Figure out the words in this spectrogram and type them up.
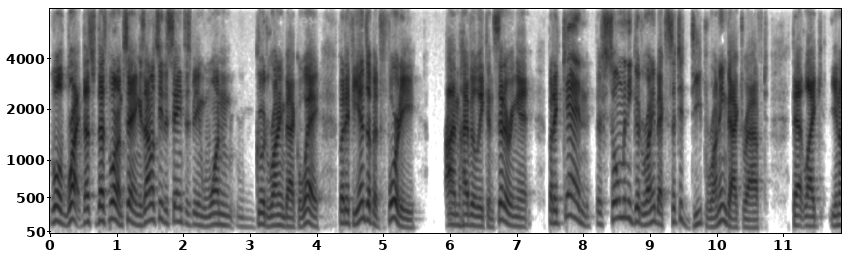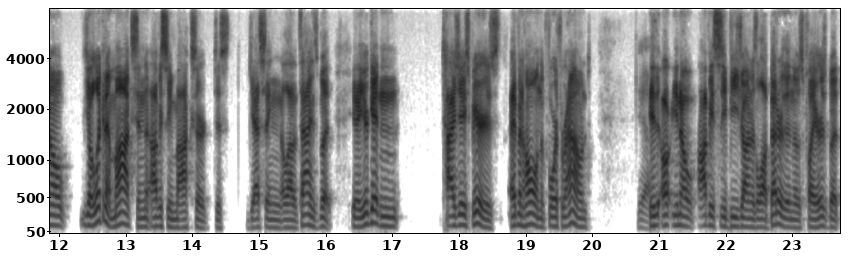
well, right. That's that's what I'm saying. Is I don't see the Saints as being one good running back away. But if he ends up at 40, I'm heavily considering it. But again, there's so many good running backs, such a deep running back draft that, like, you know, you're looking at mocks, and obviously mocks are just guessing a lot of times. But you know, you're getting Tyjae Spears, Evan Hull in the fourth round. Yeah. It, you know, obviously Bijan is a lot better than those players, but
